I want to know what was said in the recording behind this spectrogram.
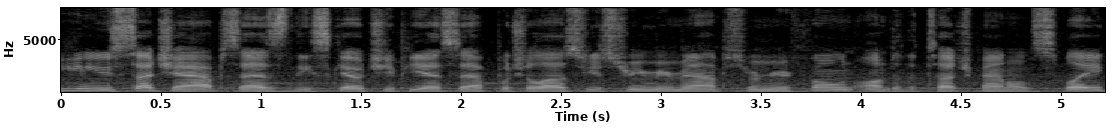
you can use such apps as the Scout GPS app, which allows you to stream your maps from your phone onto the touch panel display.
